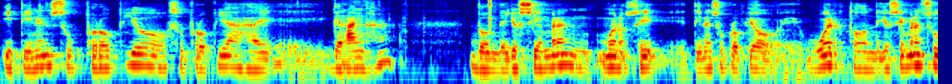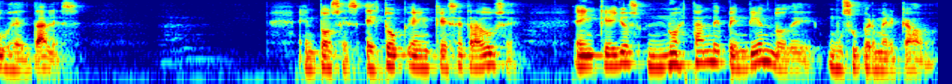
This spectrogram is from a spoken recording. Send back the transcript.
y tienen su, propio, su propia eh, granja donde ellos siembran, bueno, sí, tienen su propio eh, huerto donde ellos siembran sus vegetales. Entonces, ¿esto en qué se traduce? En que ellos no están dependiendo de un supermercado,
